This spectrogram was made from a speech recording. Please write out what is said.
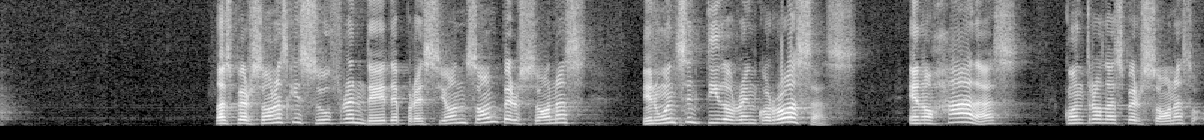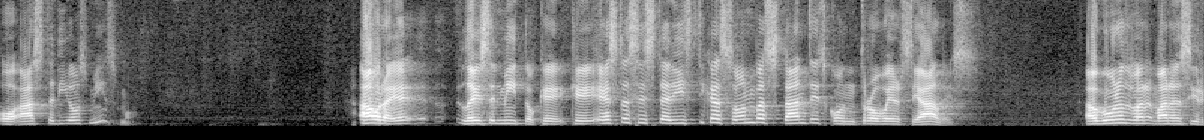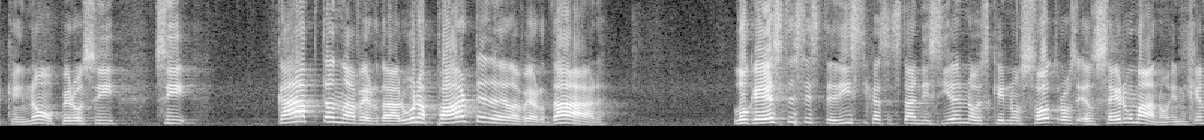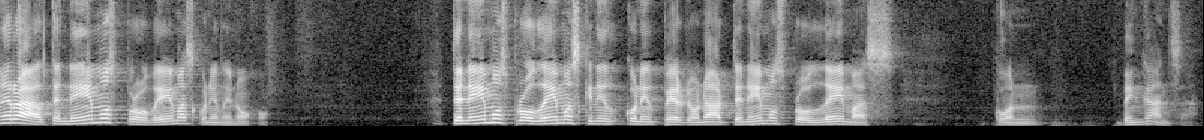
Las personas que sufren de depresión son personas en un sentido rencorosas, enojadas contra las personas o hasta Dios mismo. Ahora, eh, les admito que, que estas estadísticas son bastante controversiales. Algunos van, a decir que no, pero si, si captan la verdad, una parte de la verdad, lo que estas estadísticas están diciendo es que nosotros, el ser humano en general, tenemos problemas con el enojo. tenemos problemas con el perdonar, tenemos problemas con venganza.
